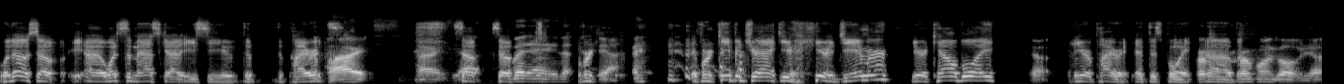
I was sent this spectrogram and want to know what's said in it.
Well, no. So, uh, what's the mascot at ECU? The the Pirates. The Pirates. Pirates. Yeah. So, so but hey, that, we're, yeah. if we're keeping track, you're you're a jammer, you're a cowboy, Yeah. and you're a pirate at this point. Purple, Uh, but, purple and gold. Yeah.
